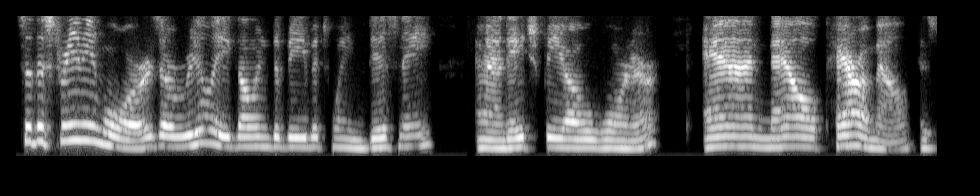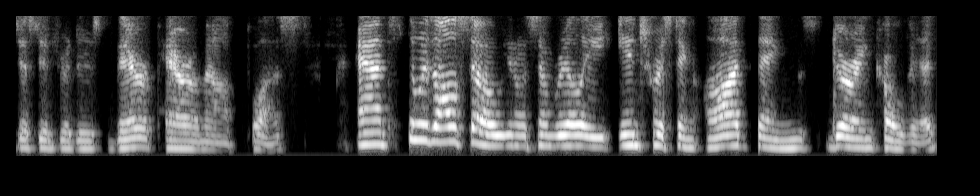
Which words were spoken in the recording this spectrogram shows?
So the streaming wars are really going to be between Disney and HBO Warner. And now Paramount has just introduced their Paramount Plus. And there was also, you know, some really interesting, odd things during COVID,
